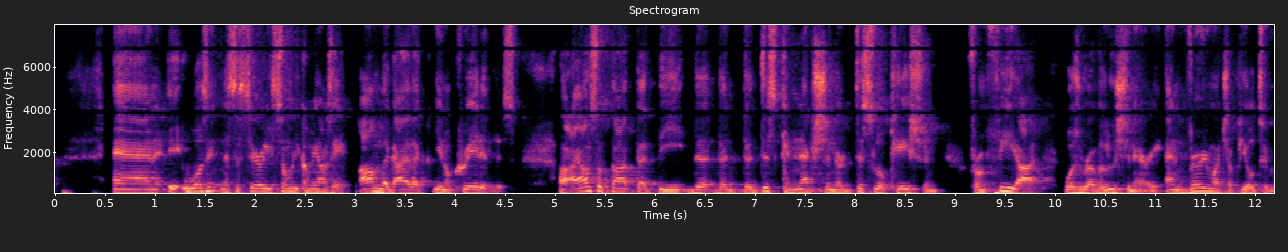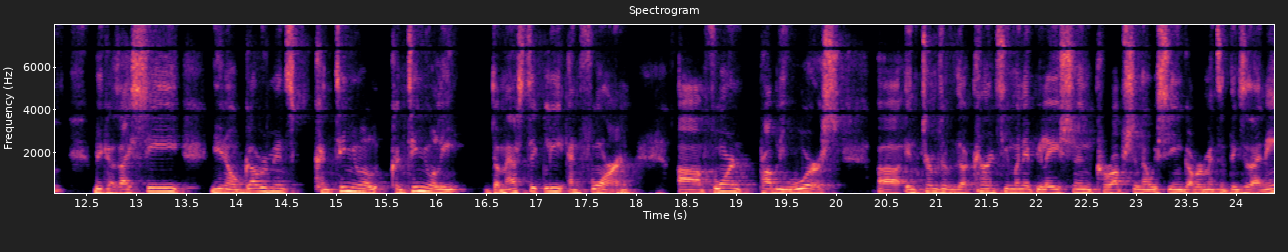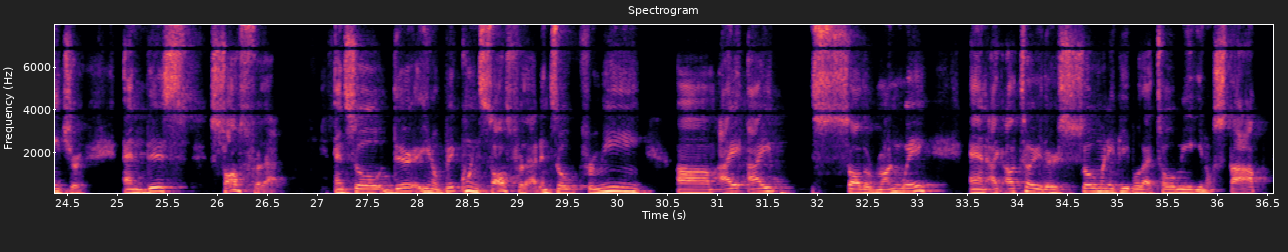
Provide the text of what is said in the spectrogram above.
and it wasn't necessarily somebody coming out and say, "I'm the guy that you know created this." Uh, I also thought that the, the the the disconnection or dislocation from fiat was revolutionary and very much appealed to me because I see, you know, governments continual, continually domestically and foreign, uh, foreign probably worse uh, in terms of the currency manipulation, corruption that we see in governments and things of that nature. And this solves for that. And so there, you know, Bitcoin solves for that. And so for me, um, I, I saw the runway and I, will tell you, there's so many people that told me, you know, stop,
